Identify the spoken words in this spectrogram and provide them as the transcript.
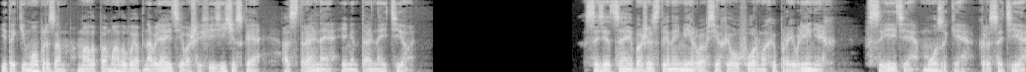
И таким образом, мало-помалу вы обновляете ваше физическое, астральное и ментальное тело. Созерцая божественный мир во всех его формах и проявлениях, в свете, музыке, красоте,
